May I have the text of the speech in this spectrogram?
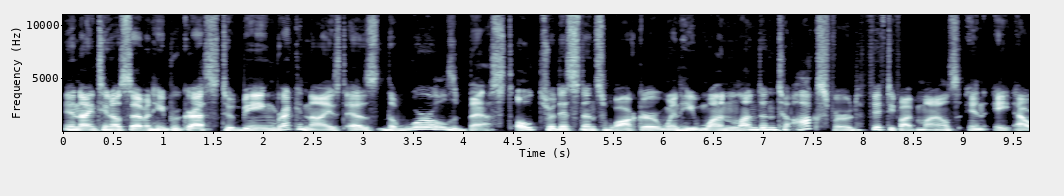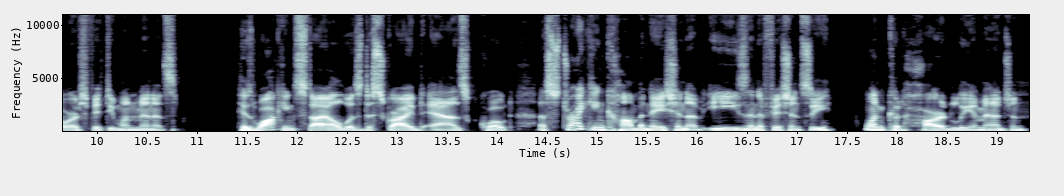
In 1907, he progressed to being recognized as the world's best ultra distance walker when he won London to Oxford, 55 miles, in 8 hours 51 minutes. His walking style was described as, quote, a striking combination of ease and efficiency one could hardly imagine.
